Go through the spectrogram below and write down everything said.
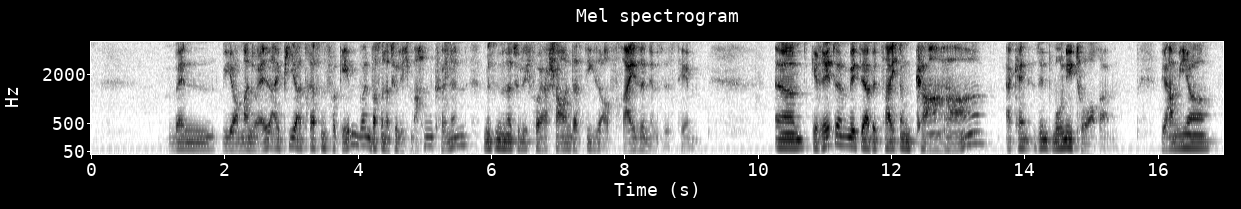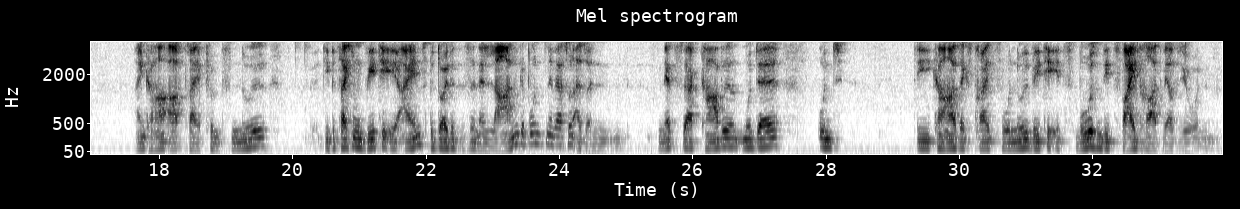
Wenn wir manuell IP-Adressen vergeben wollen, was wir natürlich machen können, müssen wir natürlich vorher schauen, dass diese auch frei sind im System. Ähm, Geräte mit der Bezeichnung KH sind Monitore. Wir haben hier ein KH8350 die Bezeichnung WTE1 bedeutet, es ist eine LAN-gebundene Version, also ein Netzwerkkabelmodell und die KH6320 WTE2 sind die Zweidraht-Versionen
